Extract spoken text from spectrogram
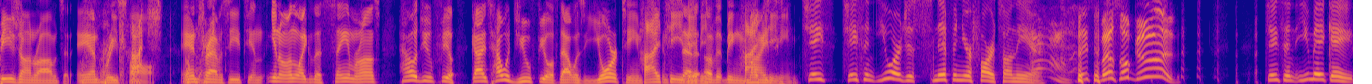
Bijan Robinson and Oh Breece Hall gosh. And Oh my Travis Etienne, you know, on like the same roster, how would you feel, guys? How would you feel if that was your team High T, instead baby. of it being High my T. team? Jace, Jason, you are just sniffing your farts on the air. they smell so good. Jason, you make a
